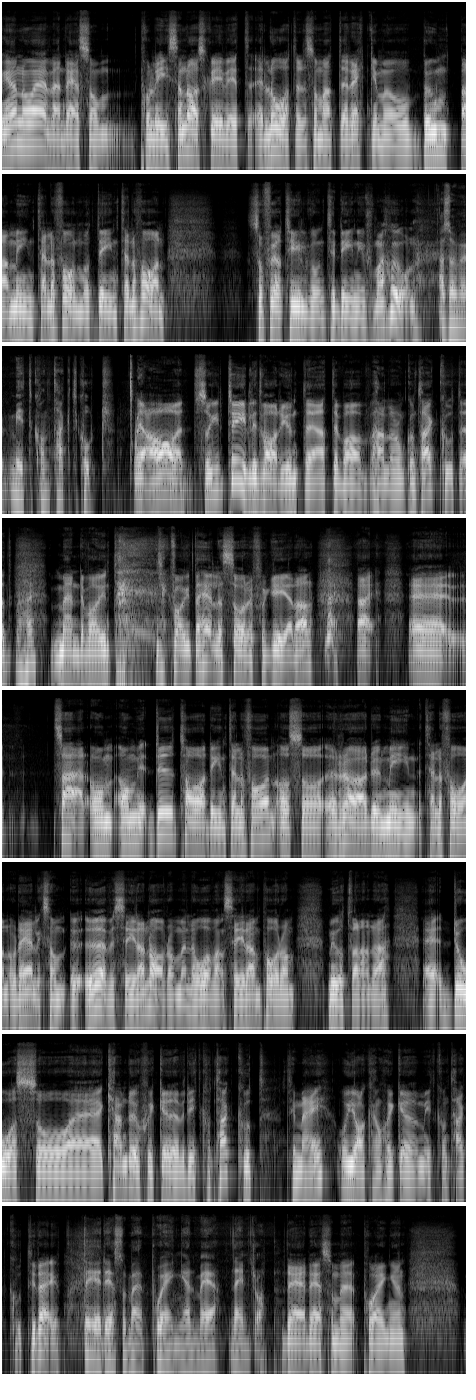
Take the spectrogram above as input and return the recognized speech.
nyhetsinslagen och även det som polisen då har skrivit eh, låter det som att det räcker med att bumpa min telefon mot din telefon. Så får jag tillgång till din information. Alltså mitt kontaktkort. Ja, så tydligt var det ju inte att det var, handlade om kontaktkortet. Nej. Men det var ju inte, det var inte heller så det fungerar. Nej. Eh, så här, om, om du tar din telefon och så rör du min telefon och det är liksom översidan av dem eller ovansidan på dem mot varandra. Eh, då så eh, kan du skicka över ditt kontaktkort till mig och jag kan skicka över mitt kontaktkort till dig. Det är det som är poängen med name drop. Det är det som är poängen.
